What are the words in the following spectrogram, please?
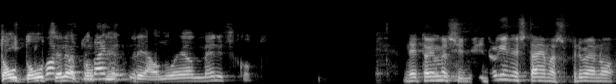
То отдолу целият .NET най- реално е unmanaged код. Не, той имаш и, други неща имаш. Примерно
